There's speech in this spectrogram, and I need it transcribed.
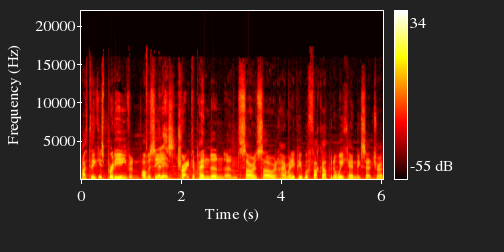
I think it's pretty even. Obviously, It it's is. track dependent and so and so, and how many people fuck up in a weekend, etc.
